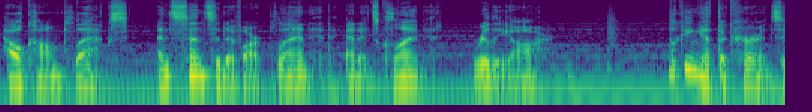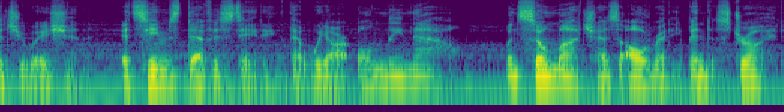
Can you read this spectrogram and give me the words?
how complex and sensitive our planet and its climate really are. Looking at the current situation, it seems devastating that we are only now, when so much has already been destroyed,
